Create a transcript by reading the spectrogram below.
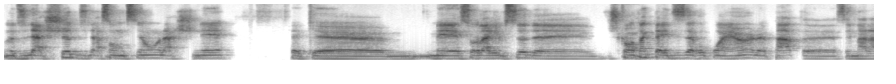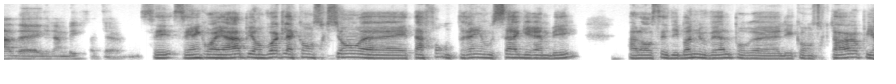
on a du La Chute, du L'Assomption, La Chenet. Euh, mais sur la rive sud, euh, je suis content que tu aies dit 0.1. Le Pat, euh, c'est malade de Granby. C'est incroyable. Puis on voit que la construction est à fond de train aussi à Granby. Alors, c'est des bonnes nouvelles pour les constructeurs, puis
